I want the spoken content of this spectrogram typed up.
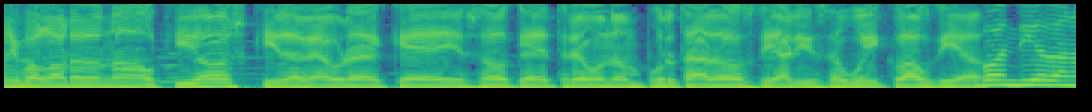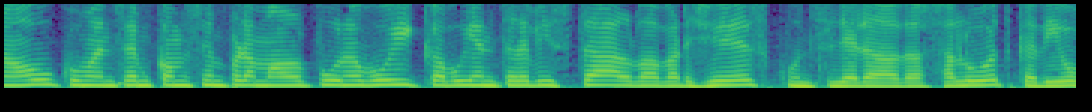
Arriba l'hora d'anar al quiosc i de veure què és el que treuen en portada els diaris d'avui, Clàudia. Bon dia de nou. Comencem, com sempre, amb el punt avui, que avui entrevista Alba Vergés, consellera de Salut, que diu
